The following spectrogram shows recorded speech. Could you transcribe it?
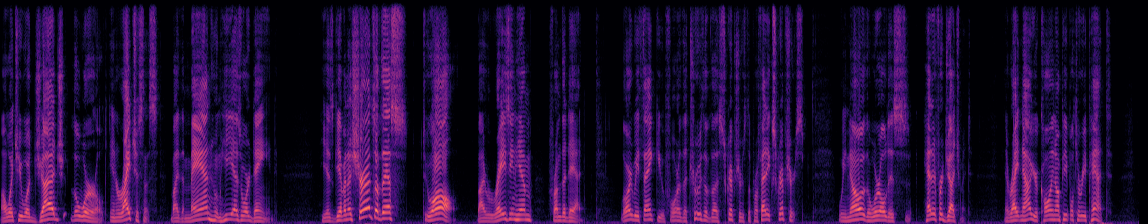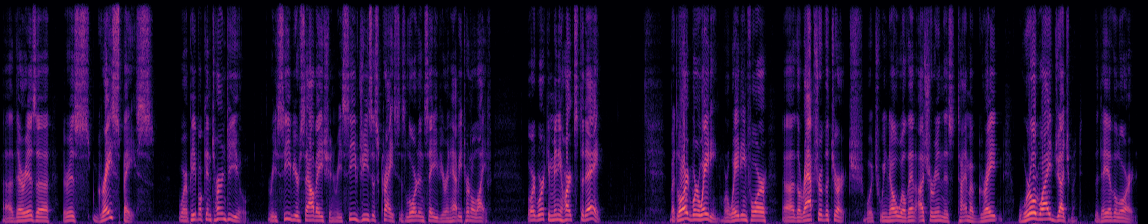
on which he will judge the world in righteousness by the man whom he has ordained. He has given assurance of this to all by raising him from the dead. Lord, we thank you for the truth of the scriptures, the prophetic scriptures. We know the world is headed for judgment. And right now you're calling on people to repent. Uh, there is a there is grace space where people can turn to you, receive your salvation, receive Jesus Christ as Lord and Savior, and have eternal life. Lord, work in many hearts today. But Lord, we're waiting. We're waiting for uh, the rapture of the church, which we know will then usher in this time of great worldwide judgment, the day of the Lord.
